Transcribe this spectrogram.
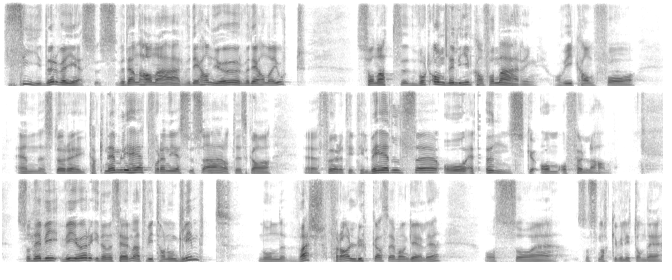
sider ved Jesus, ved den han er, ved det han gjør, ved det han har gjort. Sånn at vårt åndelige liv kan få næring, og vi kan få en større takknemlighet for den Jesus er, at det skal eh, føre til tilbedelse og et ønske om å følge han. Så det vi, vi gjør i denne serien, er at vi tar noen glimt, noen vers fra Lukas evangeliet, og så, eh, så snakker vi litt om det,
